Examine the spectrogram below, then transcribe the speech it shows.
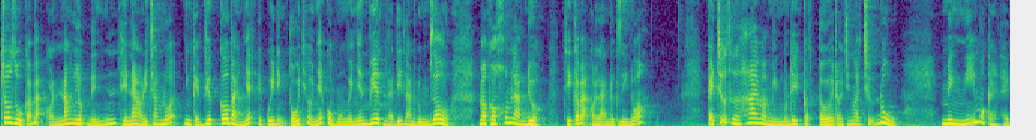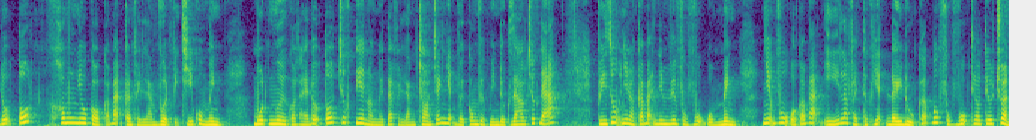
Cho dù các bạn có năng lực đến thế nào đi chăng nữa nhưng cái việc cơ bản nhất cái quy định tối thiểu nhất của một người nhân viên là đi làm đúng giờ mà có không làm được thì các bạn còn làm được gì nữa? Cái chữ thứ hai mà mình muốn đề cập tới đó chính là chữ đủ mình nghĩ một cái thái độ tốt, không yêu cầu các bạn cần phải làm vượt vị trí của mình. Một người có thái độ tốt trước tiên là người ta phải làm tròn trách nhiệm với công việc mình được giao trước đã. Ví dụ như là các bạn nhân viên phục vụ của mình, nhiệm vụ của các bạn ý là phải thực hiện đầy đủ các bước phục vụ theo tiêu chuẩn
